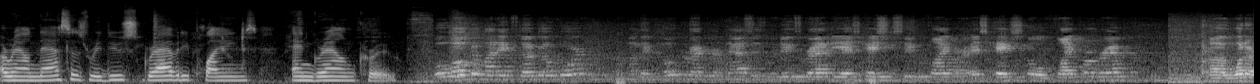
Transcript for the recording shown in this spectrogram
around NASA's reduced gravity planes and ground crew. Well, welcome. My name is Doug Goforth. I'm the co-director of NASA's Reduced Gravity Education Student Flight, or Educational Flight Program. Uh, what I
